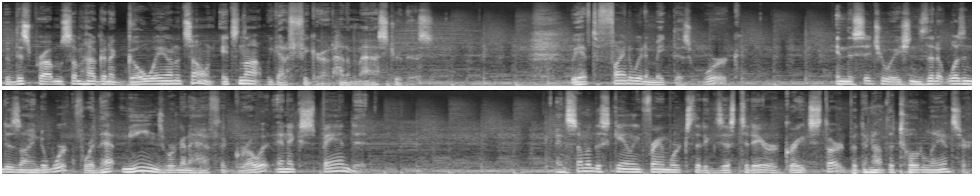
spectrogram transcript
that this problem's somehow going to go away on its own? It's not. We got to figure out how to master this. We have to find a way to make this work in the situations that it wasn't designed to work for. That means we're going to have to grow it and expand it. And some of the scaling frameworks that exist today are a great start, but they're not the total answer.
